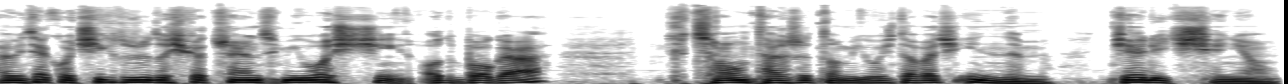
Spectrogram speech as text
a więc jako ci, którzy doświadczając miłości od Boga, chcą także tą miłość dawać innym, dzielić się nią.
